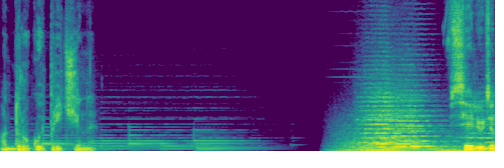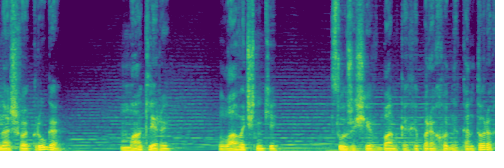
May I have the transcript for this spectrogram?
от другой причины – Все люди нашего круга – маклеры, лавочники, служащие в банках и пароходных конторах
